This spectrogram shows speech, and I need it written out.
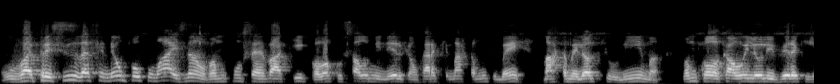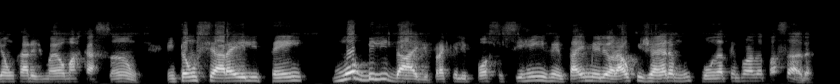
Vai precisa defender um pouco mais? Não, vamos conservar aqui. Coloca o Saulo Mineiro, que é um cara que marca muito bem, marca melhor do que o Lima. Vamos colocar o William Oliveira, que já é um cara de maior marcação. Então o Ceará ele tem mobilidade para que ele possa se reinventar e melhorar o que já era muito bom na temporada passada.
